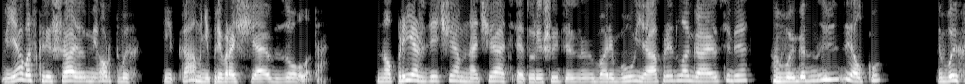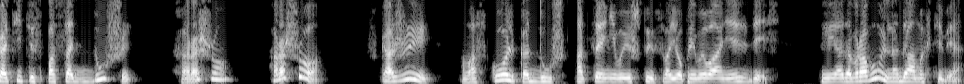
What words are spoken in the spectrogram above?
Я воскрешаю мертвых и камни превращаю в золото. Но прежде чем начать эту решительную борьбу, я предлагаю тебе выгодную сделку. Вы хотите спасать души? Хорошо, хорошо. Скажи, во сколько душ оцениваешь ты свое пребывание здесь? Я добровольно дам их тебе.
